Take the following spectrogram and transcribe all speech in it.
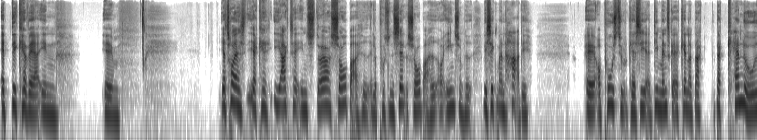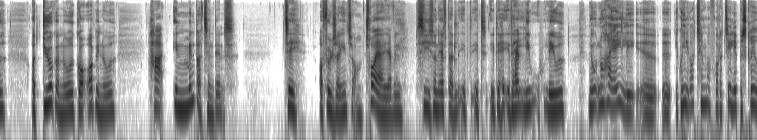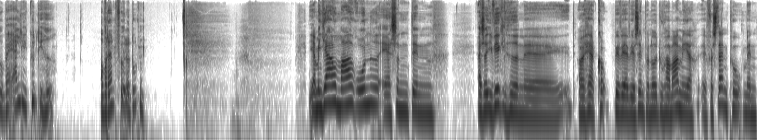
at det kan være en... Øh, jeg tror, jeg, jeg kan iagtage en større sårbarhed, eller potentiel sårbarhed og ensomhed, hvis ikke man har det. Øh, og positivt kan jeg sige, at de mennesker, jeg kender, der, der kan noget, og dyrker noget, går op i noget, har en mindre tendens til at føle sig ensom. Tror jeg, jeg vil sige sådan efter et, et, et, et, et halvt liv levet. Nu, nu har jeg egentlig, øh, øh, jeg kunne egentlig godt tænke mig for dig til at lige beskrive, hvad er ligegyldighed? Og hvordan føler du den? Jamen, jeg er jo meget rundet af sådan den... Altså i virkeligheden, øh, og her bevæger vi os ind på noget, du har meget mere øh, forstand på, men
